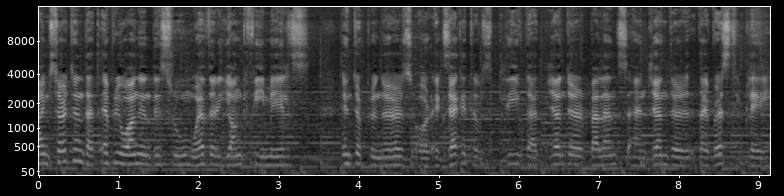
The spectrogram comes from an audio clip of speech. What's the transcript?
I'm certain that everyone in this room, whether young females, entrepreneurs or executives believe that gender balance and gender diversity play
